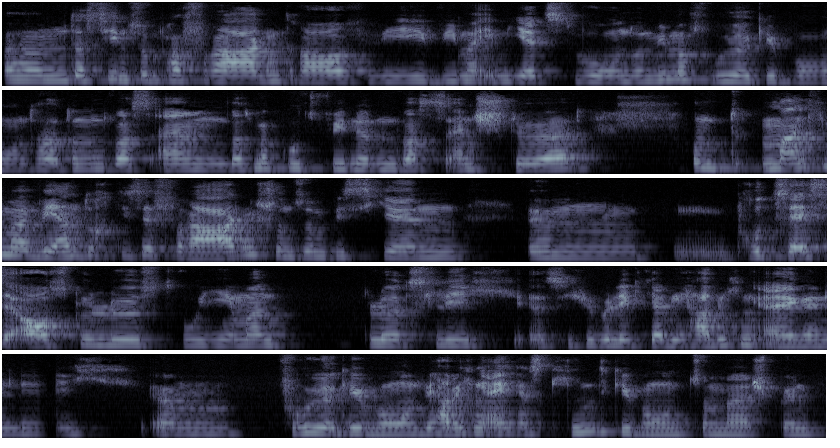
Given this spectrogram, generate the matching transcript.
Ähm, da sind so ein paar Fragen drauf, wie, wie man eben jetzt wohnt und wie man früher gewohnt hat und was, einem, was man gut findet und was einen stört. Und manchmal werden durch diese Fragen schon so ein bisschen ähm, Prozesse ausgelöst, wo jemand plötzlich sich überlegt, ja, wie habe ich ihn eigentlich ähm, früher gewohnt, wie habe ich ihn eigentlich als Kind gewohnt zum Beispiel.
